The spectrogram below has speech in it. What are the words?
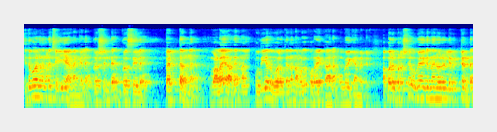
ഇതുപോലെ നിങ്ങൾ ചെയ്യുകയാണെങ്കിൽ ബ്രഷിന്റെ ബ്രസ്സിൽ പെട്ടെന്ന് വളയാതെ നല്ല പുതിയതുപോലെ തന്നെ നമുക്ക് കുറേ കാലം ഉപയോഗിക്കാൻ പറ്റും. അപ്പോൾ ഒരു ബ്രഷ് ഉപയോഗിക്കുന്നതിന് ഒരു ലിമിറ്റ് ഉണ്ട്.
